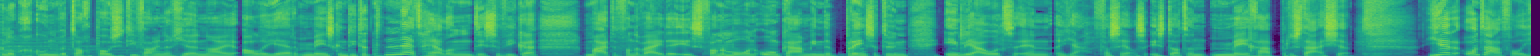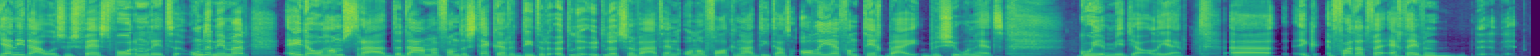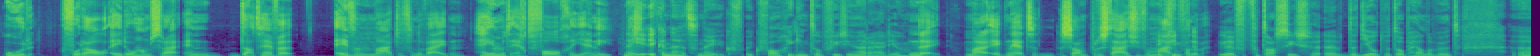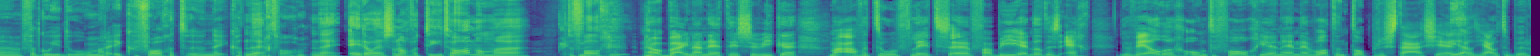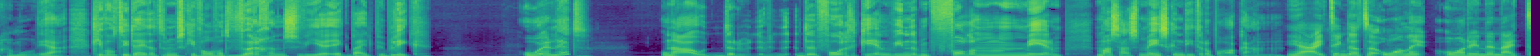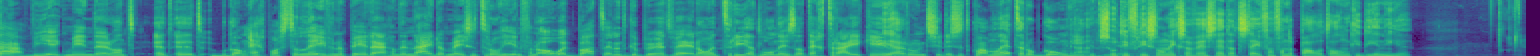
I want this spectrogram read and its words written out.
Gelukkig kunnen we toch positief eindigen naar alle jaar mensen die het net hellen deze week. Maarten van der Weijden is van de Moon onkaam in de Prinsentuin in Ljouwert. En eh, ja, vanzelfs is dat een mega prestatie. Hier aan tafel Jenny Douwens, uw vast forumlid, ondernemer. Edo Hamstra, de dame van de stekker Dieter Utlutsenwaard en Onno Valkenaar die dat alle van dichtbij besjoen het. Goeiemiddag allejaar. Eh ik, voordat we echt even eh, oer vooral Edo Hamstra en dat hebben, even Maarten van der Weijden. Heem het echt volgen, Jenny? Nee, ik net. Nee, ik, ik volg geen televisie en radio. Nee, maar ik net zo'n prestatie van Maarten van der het eh, fantastisch. dat Jilt wat ophellen wordt. voor het goede doel. Maar ik volg het... nee, ik had het echt volgen. Nee, Edo heeft er nog wat tijd hoor, om te volgen. Nou, bijna net is ze wieken. Maar af en toe een flits, eh Fabie. En dat is echt geweldig om te volgen. En eh, wat een topprestatie Ja. dat jou te burger moet. Ja, ik heb wel het idee dat er misschien wel wat wurgens wie ik bij het publiek. Hoe net? Nou, de, de vorige keer wie er volle meer massa's mensen die erop al kwamen. Ja, ik denk dat de oorrinder naar ta wie ik minder. Want het, het begon echt pas te leven een paar dagen daarna. Dat mensen terug hier van, oh het bad en het gebeurt weer. En oh een triathlon is dat echt drie keer Ja. een rondje. Dus het kwam letter op gong. hier. Zoet die Friesland aan West, hè, dat Stefan van der Pal het al een keer die in hier.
